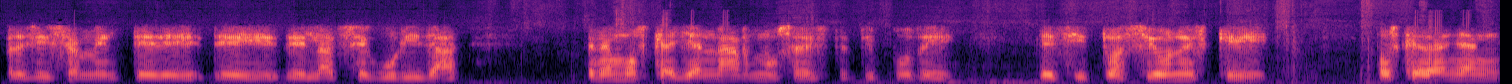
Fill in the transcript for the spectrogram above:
precisamente de, de, la seguridad, tenemos que allanarnos a este tipo de, de situaciones que, pues, que dañan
